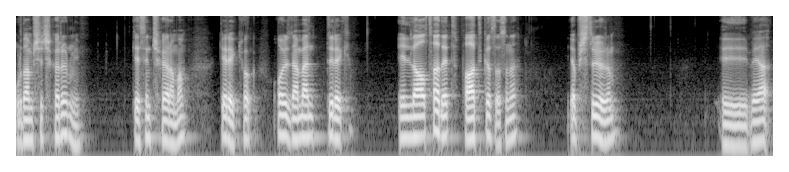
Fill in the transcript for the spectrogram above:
Buradan bir şey çıkarır mıyım? Kesin çıkaramam. Gerek yok. O yüzden ben direkt 56 adet Fatih kasasını yapıştırıyorum. Eee, veya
